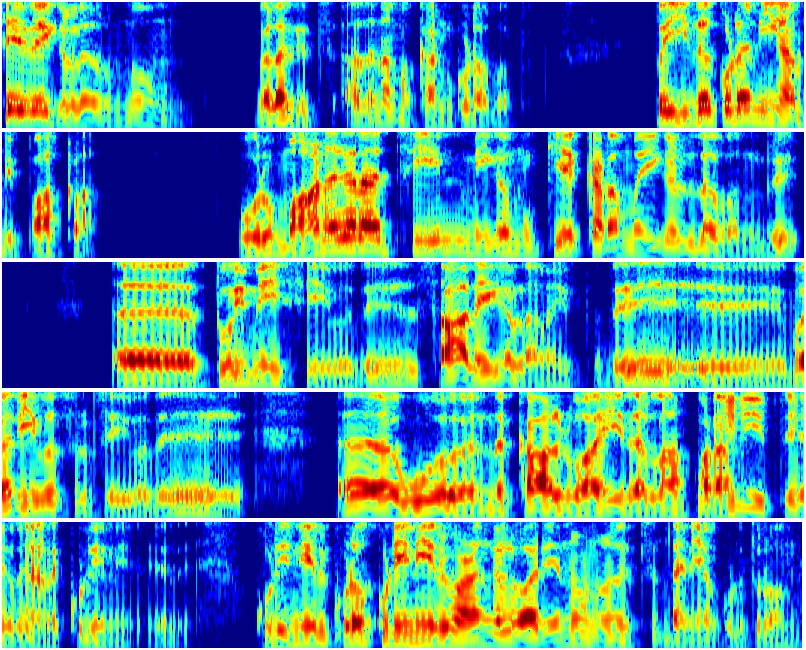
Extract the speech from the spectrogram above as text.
சேவைகள்ல இருந்தும் விலகுச்சு. அத நம்ம கண்கூடா பார்த்தோம். இப்ப இத கூட நீங்க அப்படி பார்க்கலாம். ஒரு மாநகராட்சியின் மிக முக்கிய கடமைகள்ல வந்து தூய்மை செய்வது, சாலைகள் அமைப்பது, வரி வசூல் செய்வது, இந்த கால்வாய் இதெல்லாம் குடிநீர் தேவை. அ குடிநீர் குடிநீர் கூட குடிநீர் வழங்கல் வாரியம்னு ஒண்ணு வச்சு தனியா குடுத்துருவாங்க.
